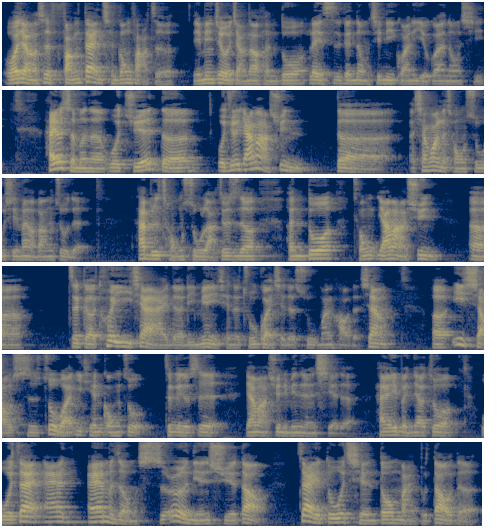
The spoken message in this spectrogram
我讲的是防弹成功法则，里面就有讲到很多类似跟那种精力管理有关的东西。还有什么呢？我觉得，我觉得亚马逊的相关的丛书其实蛮有帮助的。它不是丛书啦，就是说很多从亚马逊呃这个退役下来的里面以前的主管写的书蛮好的，像呃一小时做完一天工作，这个就是亚马逊里面的人写的，还有一本叫做我在 Amazon 十二年学到再多钱都买不到的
